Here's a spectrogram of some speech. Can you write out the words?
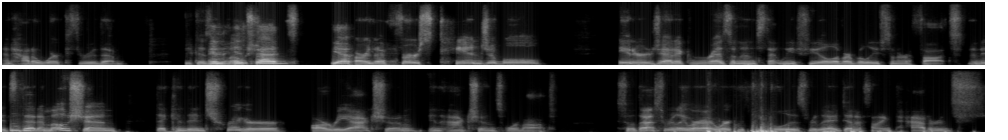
and how to work through them because and emotions that, yep. are the first tangible energetic resonance that we feel of our beliefs and our thoughts. And it's mm-hmm. that emotion that can then trigger our reaction in actions or not. So that's really where I work with people is really identifying patterns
